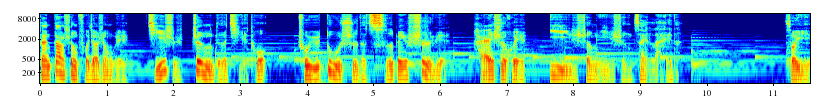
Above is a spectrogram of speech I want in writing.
但大乘佛教认为，即使正得解脱，出于度世的慈悲誓愿，还是会一生一生再来的，所以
